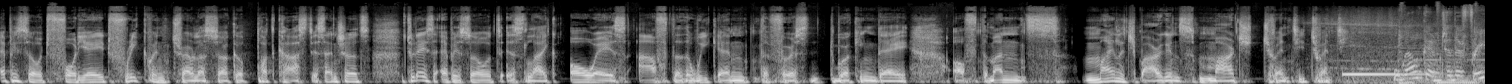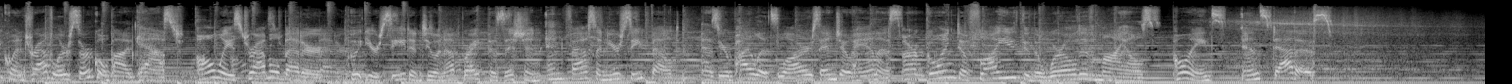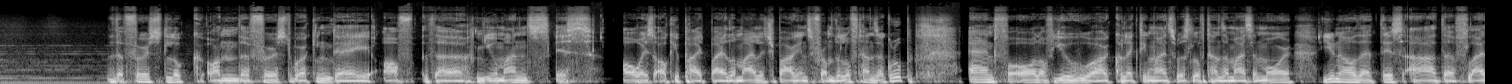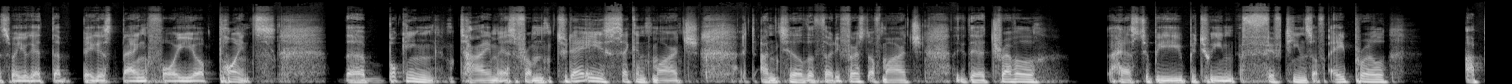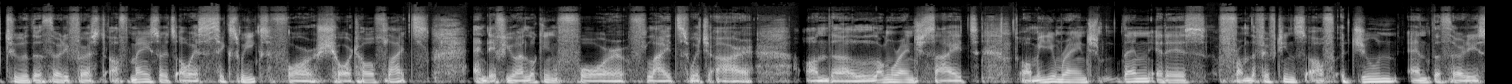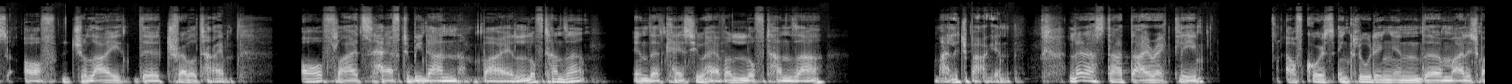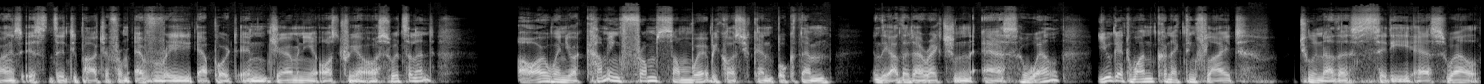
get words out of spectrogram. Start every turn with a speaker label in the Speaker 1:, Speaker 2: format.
Speaker 1: episode 48 Frequent Traveler Circle podcast essentials. Today's episode is like always after the weekend, the first working day of the month's mileage bargains, March 2020.
Speaker 2: Welcome to the Frequent Traveler Circle podcast. Always travel better. Put your seat into an upright position and fasten your seatbelt as your pilots Lars and Johannes are going to fly you through the world of miles, points, and status
Speaker 1: the first look on the first working day of the new months is always occupied by the mileage bargains from the Lufthansa Group. And for all of you who are collecting miles with Lufthansa Miles and more, you know that these are the flights where you get the biggest bang for your points. The booking time is from today, 2nd March, until the 31st of March. The travel has to be between 15th of April up to the 31st of May. So it's always six weeks for short haul flights. And if you are looking for flights which are on the long range side or medium range, then it is from the 15th of June and the 30th of July, the travel time. All flights have to be done by Lufthansa. In that case, you have a Lufthansa mileage bargain. Let us start directly of course, including in the mileage bargains is the departure from every airport in Germany, Austria, or Switzerland. Or when you're coming from somewhere, because you can book them in the other direction as well, you get one connecting flight to another city as well.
